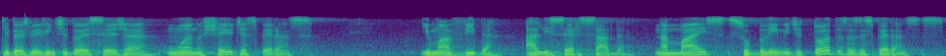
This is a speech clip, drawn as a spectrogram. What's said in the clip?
Que 2022 seja um ano cheio de esperança e uma vida alicerçada na mais sublime de todas as esperanças,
